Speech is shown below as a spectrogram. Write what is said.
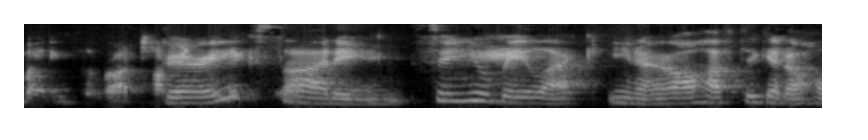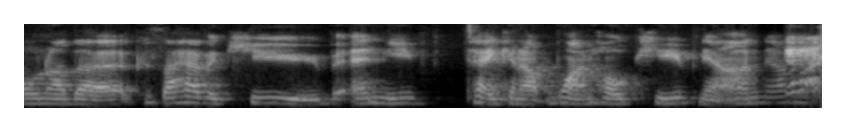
Waiting for the right time. Very exciting. Soon you'll be like, you know, I'll have to get a whole nother because I have a cube and you've taken up one whole cube now. Now I'm,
